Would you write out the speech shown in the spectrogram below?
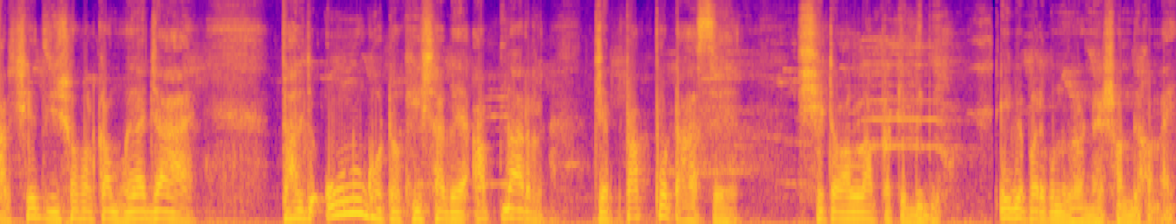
আর সে যদি সফল কাম হয়ে যায়, তাহলে যে অনুঘটক হিসাবে আপনার যে প্রাপ্যটা আছে সেটা আল্লাহ আপনাকে দিবে। এই ব্যাপারে কোনো ধরনের সন্দেহ নাই।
